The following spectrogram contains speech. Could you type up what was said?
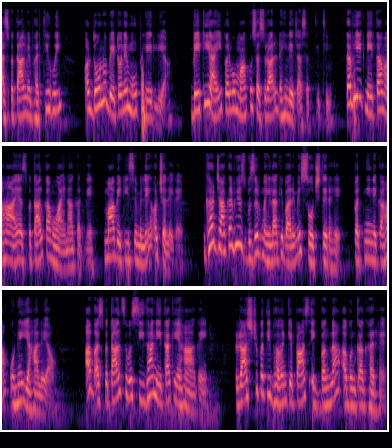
अस्पताल में भर्ती हुई और दोनों बेटों ने मुँह फेर लिया। बेटी आई, पर वो माँ को ससुराल नहीं ले जा सकती थी। तभी एक नेता वहाँ आए अस्पताल का मुआयना करने। माँ बेटी से मिले और चले गए। घर जाकर भी उस बुज़ुर्ग महिला के बारे में सोचते रहे। पत्नी ने कहा, उन्हें यहाँ ले आओ। अब अस्पताल से वो सीधा नेता के यहाँ आ गई। राष्ट्रपति भवन के पास एक बंगला अब उनका घर है।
